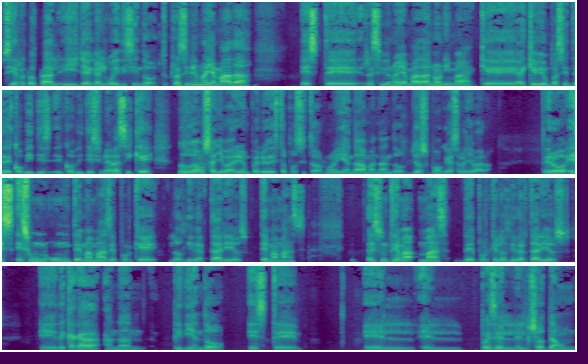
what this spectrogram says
cierre total y llega el güey diciendo, recibí una llamada, este, recibí una llamada anónima que aquí había un paciente de COVID, eh, COVID-19, así que nos vamos a llevar, era un periodista opositor, ¿no? Y andaba mandando, yo supongo que ya se lo llevaron. Pero es, es un, un tema más de por qué los libertarios, tema más, es un tema más de por qué los libertarios eh, de cagada andan pidiendo este el, el pues el, el shutdown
